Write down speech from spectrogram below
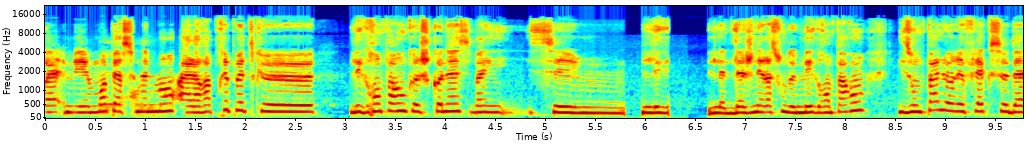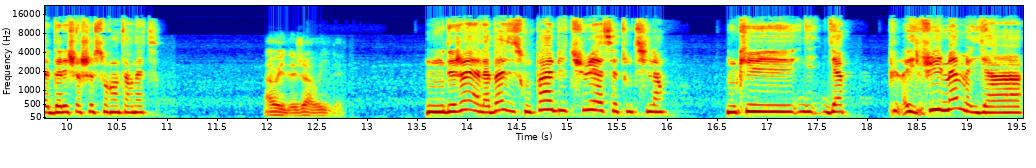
Ouais mais moi et personnellement en... alors après peut-être que les grands-parents que je connaisse ben c'est les la, la, génération de mes grands-parents ils ont pas le réflexe d'aller chercher sur internet. Ah oui déjà oui. Donc déjà à la base ils sont pas habitués à cet outil là donc il y a et puis même, il y a,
